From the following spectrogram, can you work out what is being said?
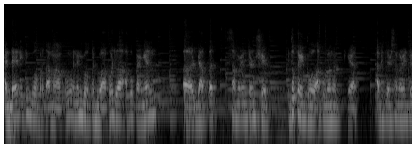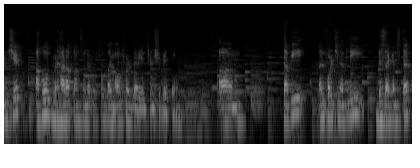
And then itu goal pertama aku. And then goal kedua aku adalah aku pengen uh, dapat summer internship. Itu kayak goal aku banget. Kayak abis dari summer internship, aku berharap langsung dapat full time offer dari internship itu. Um, tapi unfortunately the second step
